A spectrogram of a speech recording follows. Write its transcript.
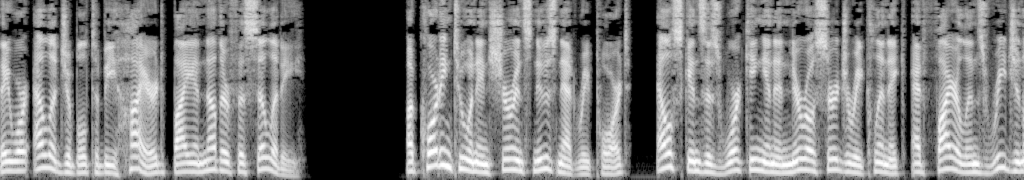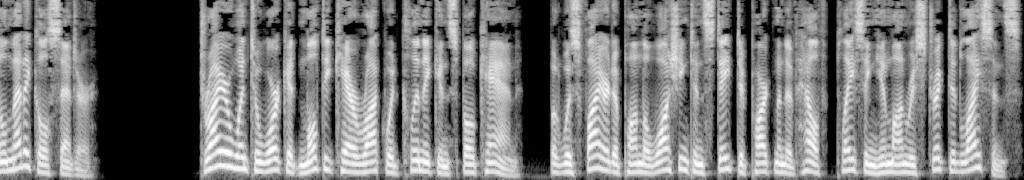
they were eligible to be hired by another facility. According to an Insurance Newsnet report, Elskens is working in a neurosurgery clinic at Firelands Regional Medical Center. Dreyer went to work at Multicare Rockwood Clinic in Spokane, but was fired upon the Washington State Department of Health placing him on restricted license.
